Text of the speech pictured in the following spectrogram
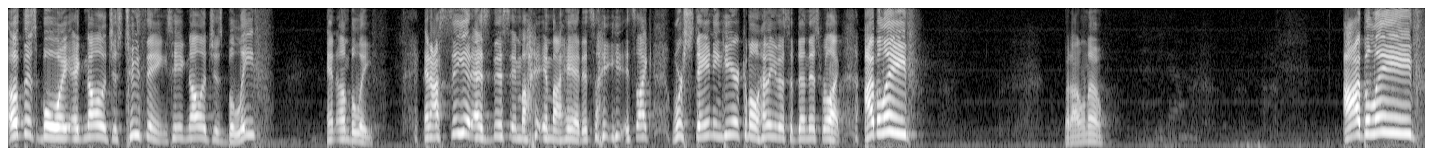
of this boy acknowledges two things. He acknowledges belief and unbelief. And I see it as this in my in my head. It's like it's like we're standing here. Come on, how many of us have done this? We're like, I believe, but I don't know. I believe.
